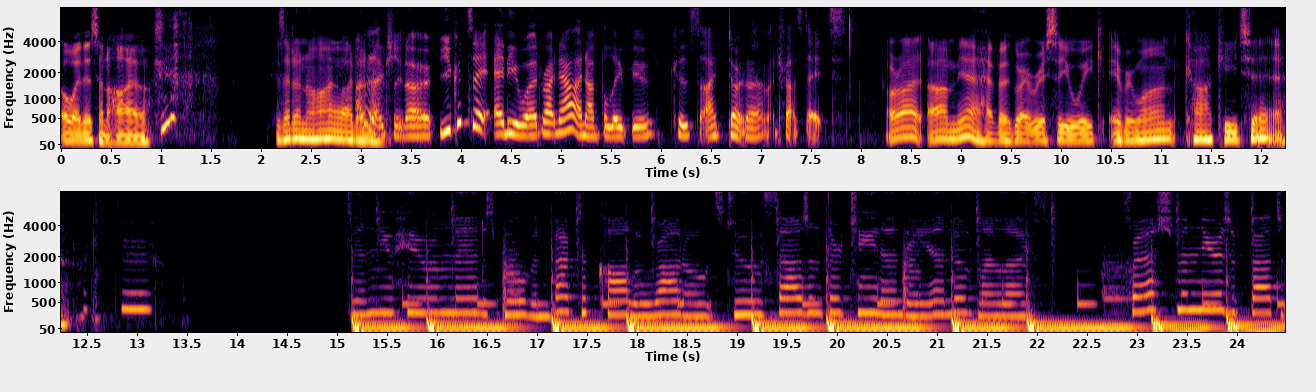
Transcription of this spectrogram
Oh, wait, that's in Ohio. Is that in Ohio? I I don't don't know. actually know. You could say any word right now, and I believe you because I don't know that much about states. All right. Um, yeah, have a great rest of your week, everyone. Ka kite. Didn't you hear Amanda's moving back to Colorado? It's 2013 and the end of my life. Freshman year's about to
